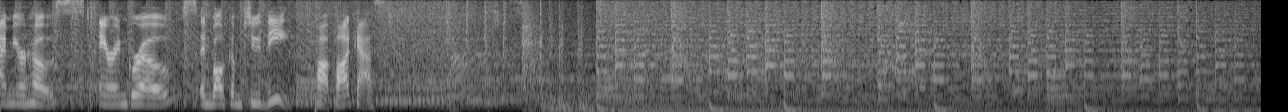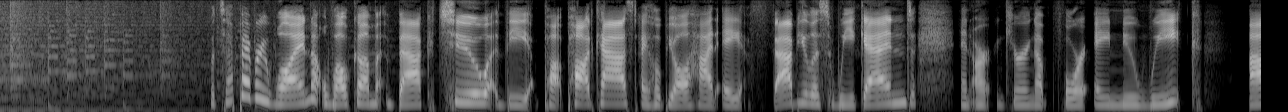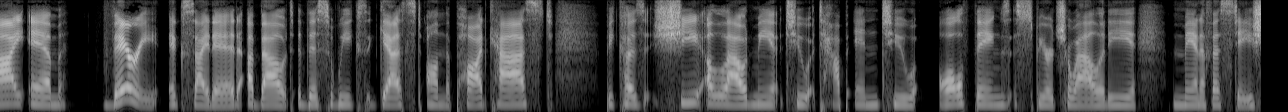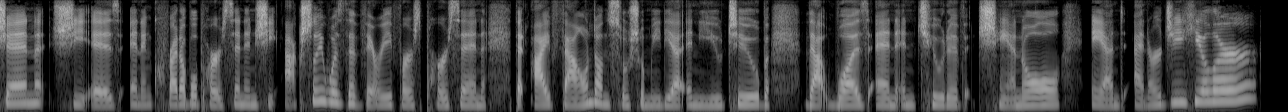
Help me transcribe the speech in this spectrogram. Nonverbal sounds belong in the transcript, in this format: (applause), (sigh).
I'm your host, Erin Groves, and welcome to the Pop Podcast. What's up, everyone? Welcome back to the Pop Podcast. I hope you all had a fabulous weekend and are gearing up for a new week. I am very excited about this week's guest on the podcast because she allowed me to tap into all things spirituality, manifestation. She is an incredible person, and she actually was the very first person that I found on social media and YouTube that was an intuitive channel and energy healer.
